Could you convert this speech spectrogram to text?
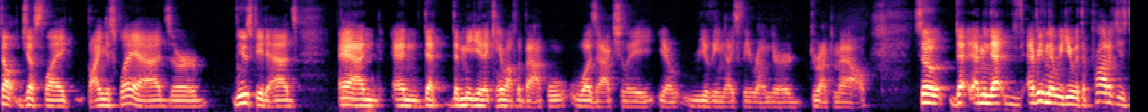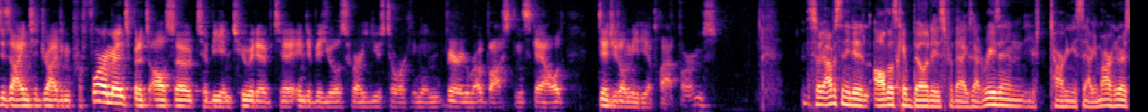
felt just like buying display ads or newsfeed ads and and that the media that came off the back was actually you know really nicely rendered direct mail. So that, i mean that everything that we do with the product is designed to driving performance but it's also to be intuitive to individuals who are used to working in very robust and scaled digital media platforms. So you obviously needed all those capabilities for that exact reason. You're targeting savvy marketers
